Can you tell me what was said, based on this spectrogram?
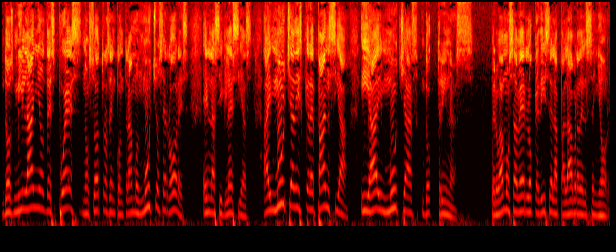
Dos mil años después nosotros encontramos muchos errores en las iglesias. Hay mucha discrepancia y hay muchas doctrinas. Pero vamos a ver lo que dice la palabra del Señor.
